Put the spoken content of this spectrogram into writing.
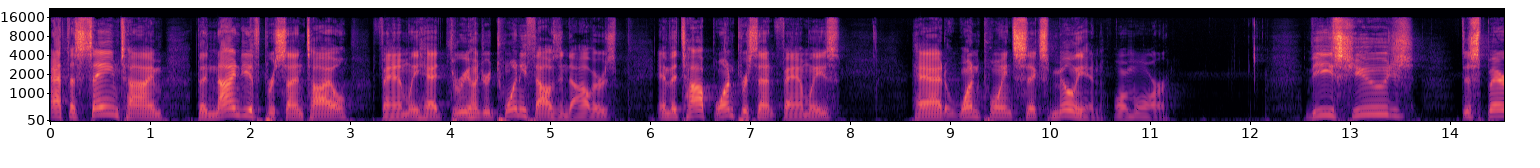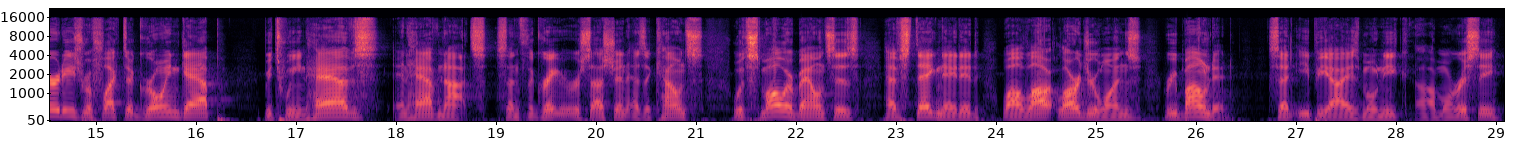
At the same time, the 90th percentile family had $320,000, and the top 1% families had 1.6 million or more. These huge Disparities reflect a growing gap between haves and have nots since the Great Recession, as accounts with smaller balances have stagnated while la- larger ones rebounded, said EPI's Monique uh, Morrissey.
